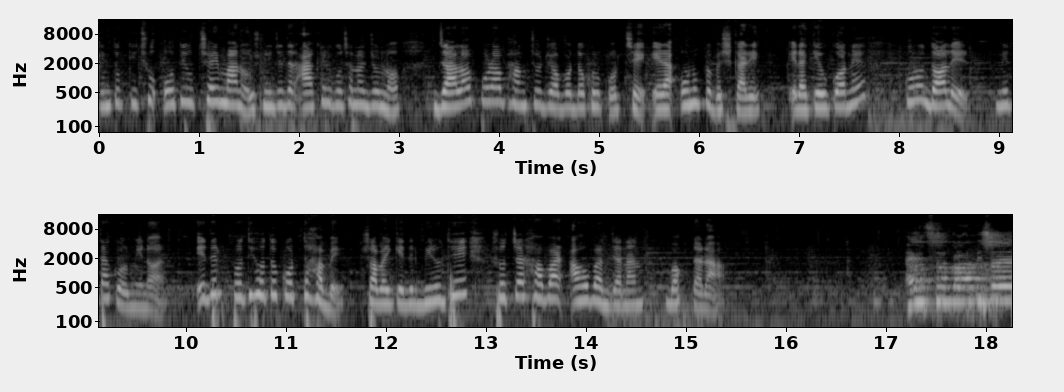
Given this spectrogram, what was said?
কিন্তু কিছু অতি উৎসাহী মানুষ নিজেদের আখের গোছানোর জন্য জ্বালাও পোড়াও ভাঙচুর জবরদখল করছে। এরা অনুপ্রবেশকারী। এরা কেউ কনে কোনো দলের নেতাকর্মী নয়। এদের প্রতিহত করতে হবে। সবাইকে এদের বিরুদ্ধে সোচ্চার হবার আহ্বান জানান বক্তারা। আইন শৃঙ্খলার বিষয়ে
